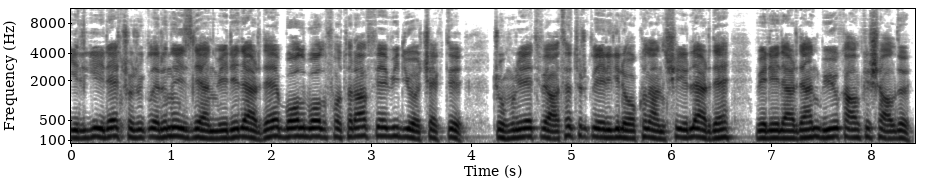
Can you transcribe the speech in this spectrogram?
İlgiyle çocuklarını izleyen veliler de bol bol fotoğraf ve video çekti. Cumhuriyet ve Atatürk'le ilgili okunan şiirler de velilerden büyük alkış aldı.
